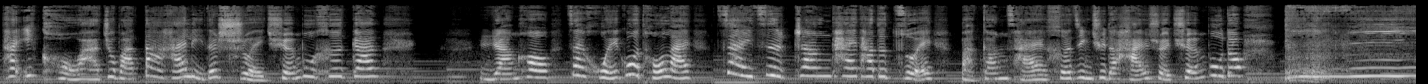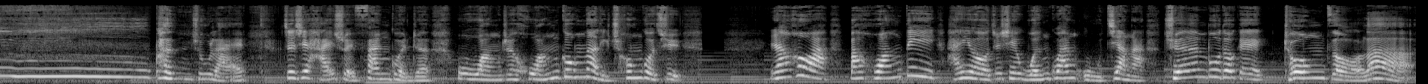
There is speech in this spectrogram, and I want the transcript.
他一口啊就把大海里的水全部喝干，然后再回过头来，再一次张开他的嘴，把刚才喝进去的海水全部都噗喷出来。这些海水翻滚着，往着皇宫那里冲过去。然后啊，把皇帝还有这些文官武将啊，全部都给冲走了。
